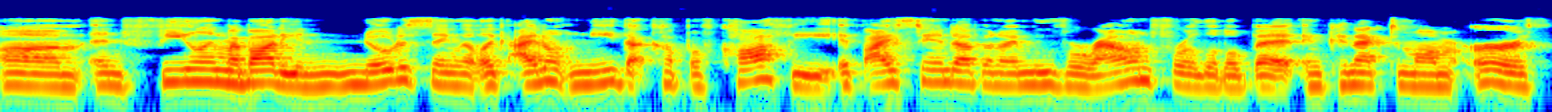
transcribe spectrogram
Um, and feeling my body and noticing that like I don't need that cup of coffee. If I stand up and I move around for a little bit and connect to Mom Earth,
